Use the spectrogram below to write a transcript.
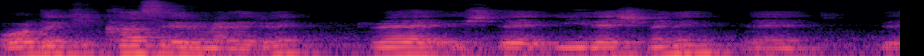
oradaki kas erimeleri ve işte iyileşmenin e, e,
